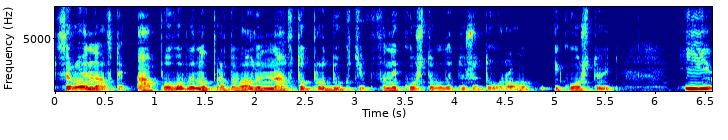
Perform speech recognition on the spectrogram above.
сирої нафти, а половину продавали нафтопродуктів. Вони коштували дуже дорого і коштують. І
